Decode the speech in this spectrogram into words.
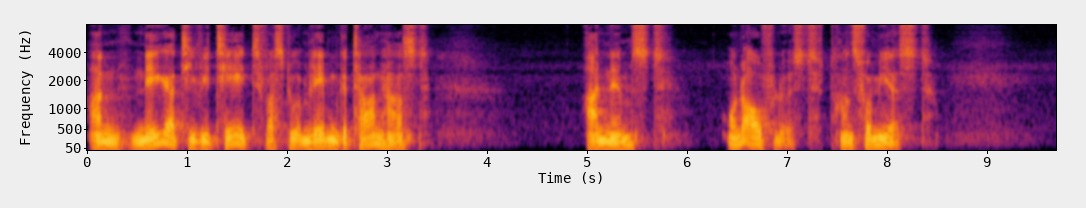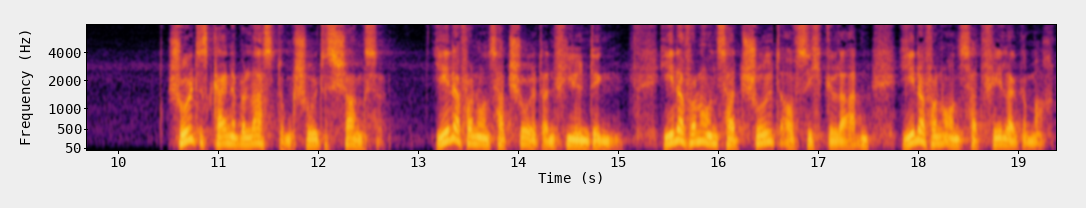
an Negativität, was du im Leben getan hast, annimmst und auflöst, transformierst. Schuld ist keine Belastung, Schuld ist Chance. Jeder von uns hat Schuld an vielen Dingen. Jeder von uns hat Schuld auf sich geladen. Jeder von uns hat Fehler gemacht.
